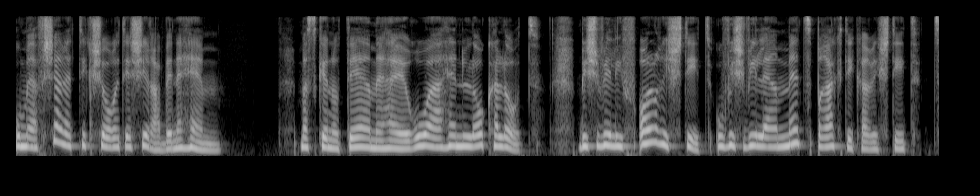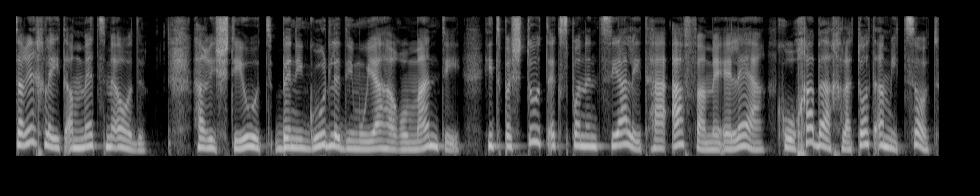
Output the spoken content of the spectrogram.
ומאפשרת תקשורת ישירה ביניהם. מסקנותיה מהאירוע הן לא קלות. בשביל לפעול רשתית ובשביל לאמץ פרקטיקה רשתית, צריך להתאמץ מאוד. הרשתיות, בניגוד לדימויה הרומנטי, התפשטות אקספוננציאלית העפה מאליה, כרוכה בהחלטות אמיצות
